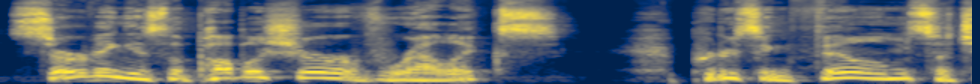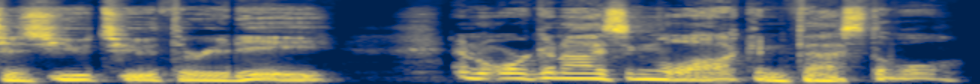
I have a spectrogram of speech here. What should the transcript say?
serving as the publisher of Relix, producing films such as U2 3D, and organizing the LOCKN' Festival.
